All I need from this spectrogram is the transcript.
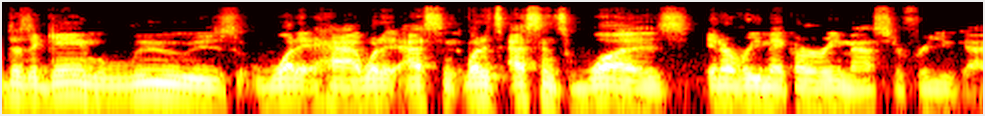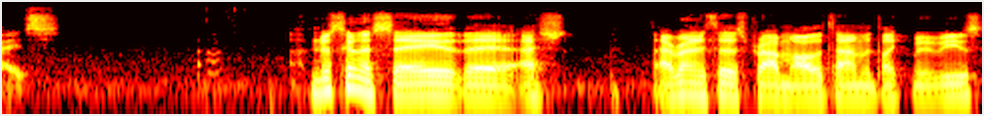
does a game lose what it had, what it essence, what its essence was in a remake or a remaster for you guys? I'm just gonna say that I sh- I run into this problem all the time with like movies.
